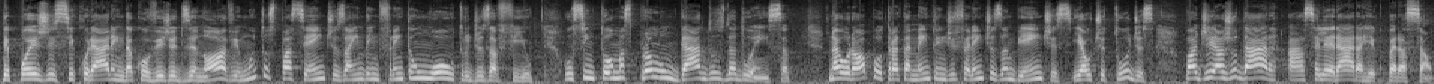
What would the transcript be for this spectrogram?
Depois de se curarem da Covid-19, muitos pacientes ainda enfrentam um outro desafio: os sintomas prolongados da doença. Na Europa, o tratamento em diferentes ambientes e altitudes pode ajudar a acelerar a recuperação.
